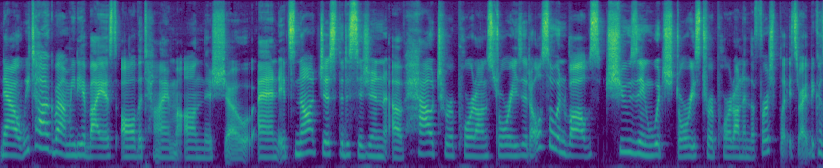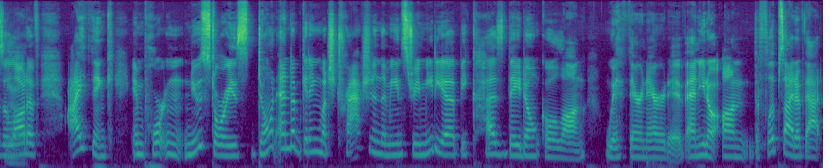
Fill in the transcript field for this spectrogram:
Now, we talk about media bias all the time on this show, and it's not just the decision of how to report on stories, it also involves choosing which stories to report on in the first place, right? Because a lot of, I think, important news stories don't end up getting much traction in the mainstream media because they don't go along with their narrative. And, you know, on the flip side of that,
